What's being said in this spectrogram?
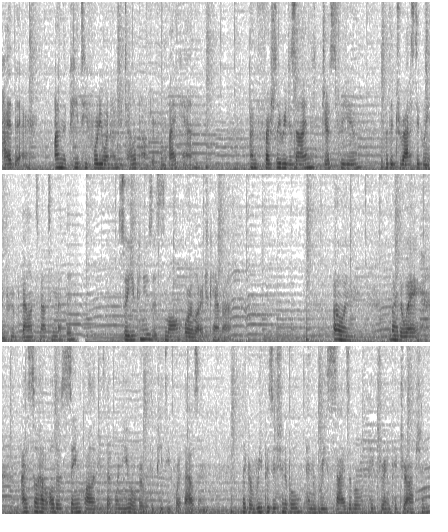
Hi there, I'm the PT4100 teleprompter from Ikan. I'm freshly redesigned just for you with a drastically improved balance mounting method, so you can use a small or large camera. Oh, and by the way, I still have all those same qualities that won you over with the PT4000, like a repositionable and resizable picture-in-picture option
